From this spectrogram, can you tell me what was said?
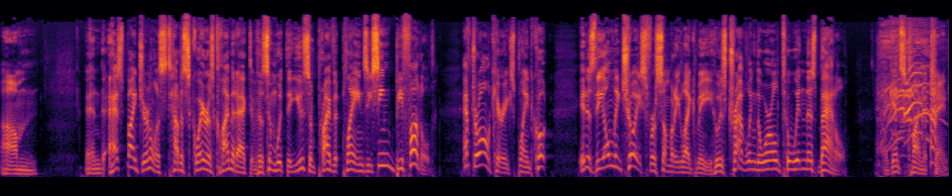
Um, and asked by journalists how to square his climate activism with the use of private planes, he seemed befuddled. After all, Kerry explained, quote, it is the only choice for somebody like me who is traveling the world to win this battle against climate change.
